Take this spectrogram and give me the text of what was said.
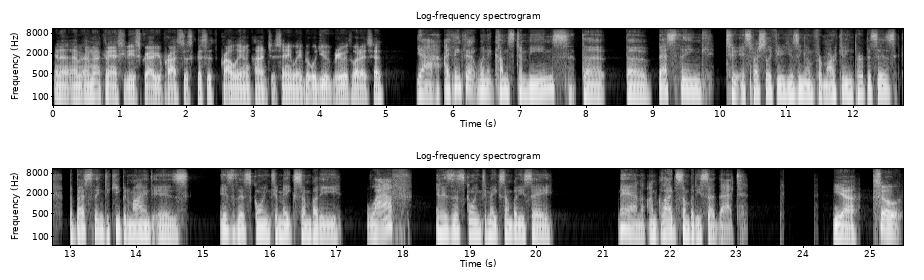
and I, I'm not going to ask you to describe your process because it's probably unconscious anyway. But would you agree with what I said? Yeah, I think that when it comes to memes, the the best thing to especially if you're using them for marketing purposes, the best thing to keep in mind is is this going to make somebody laugh and is this going to make somebody say, "Man, I'm glad somebody said that." Yeah. So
